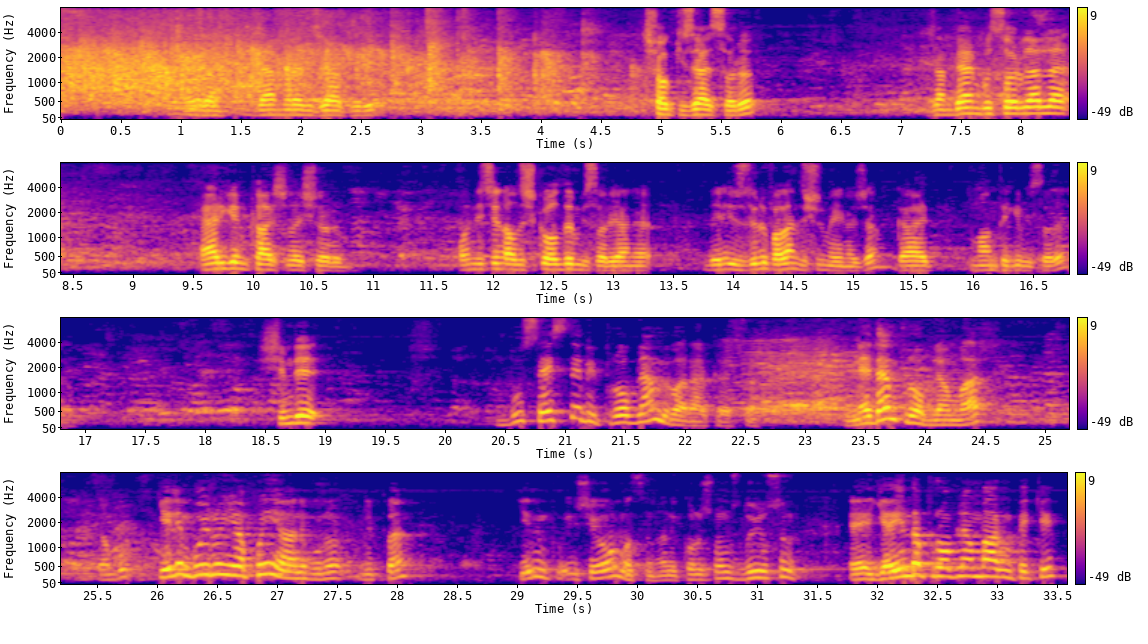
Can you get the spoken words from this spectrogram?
Hocam ben buna bir cevap vereyim. Çok güzel soru. Hocam ben bu sorularla her gün karşılaşıyorum. Onun için alışık olduğum bir soru yani. Beni üzdüğünü falan düşünmeyin hocam. Gayet mantıklı bir soru. Şimdi Bu seste bir problem mi var arkadaşlar? Neden problem var? Ya bu, gelin buyurun yapın yani bunu lütfen. Gelin şey olmasın hani konuşmamız duyulsun. Ee, yayında problem var mı peki?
